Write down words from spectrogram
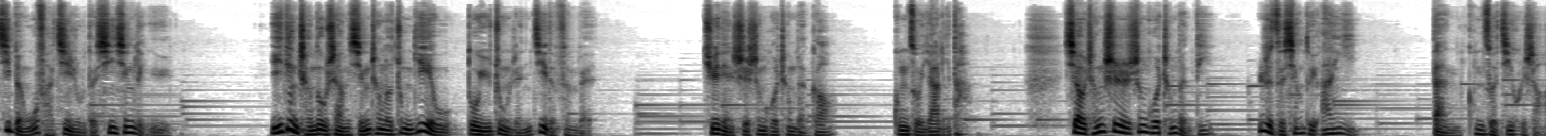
基本无法进入的新兴领域。一定程度上形成了重业务多于重人际的氛围。缺点是生活成本高，工作压力大。小城市生活成本低，日子相对安逸，但工作机会少，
